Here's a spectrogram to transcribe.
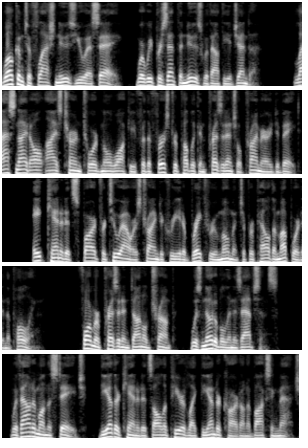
Welcome to Flash News USA, where we present the news without the agenda. Last night, all eyes turned toward Milwaukee for the first Republican presidential primary debate. Eight candidates sparred for two hours trying to create a breakthrough moment to propel them upward in the polling. Former President Donald Trump was notable in his absence. Without him on the stage, the other candidates all appeared like the undercard on a boxing match.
